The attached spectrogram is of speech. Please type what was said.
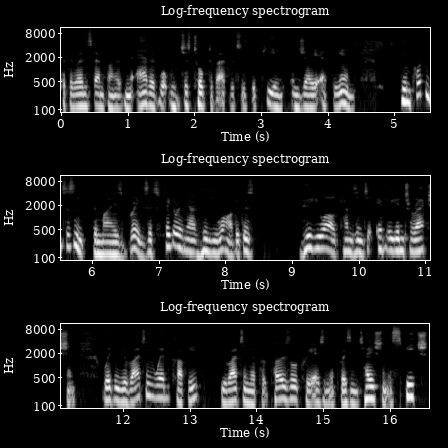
put their own stamp on it and added what we've just talked about, which is the P and J at the end. The importance isn't the Myers Briggs, it's figuring out who you are because who you are comes into every interaction. Whether you're writing web copy, you're writing a proposal, creating a presentation, a speech,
